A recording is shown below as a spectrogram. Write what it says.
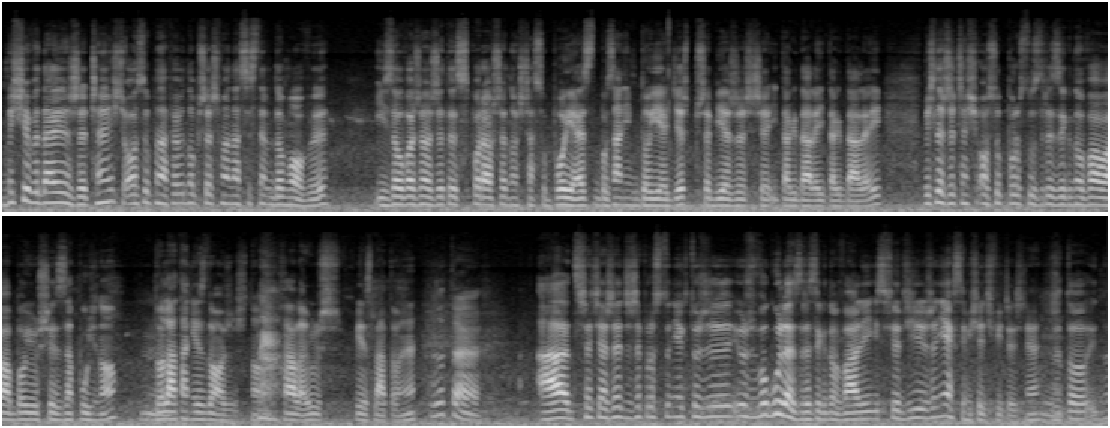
Mi się wydaje, że część osób na pewno przeszła na system domowy i zauważyła, że to jest spora oszczędność czasu, bo jest, bo zanim dojedziesz, przebierzesz się i tak dalej, i tak dalej. Myślę, że część osób po prostu zrezygnowała, bo już jest za późno. Do No. lata nie zdążysz. No, halo, już jest lato, nie? No tak. A trzecia rzecz, że po prostu niektórzy już w ogóle zrezygnowali i stwierdzili, że nie chce mi się ćwiczyć, nie? No. Że to no,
